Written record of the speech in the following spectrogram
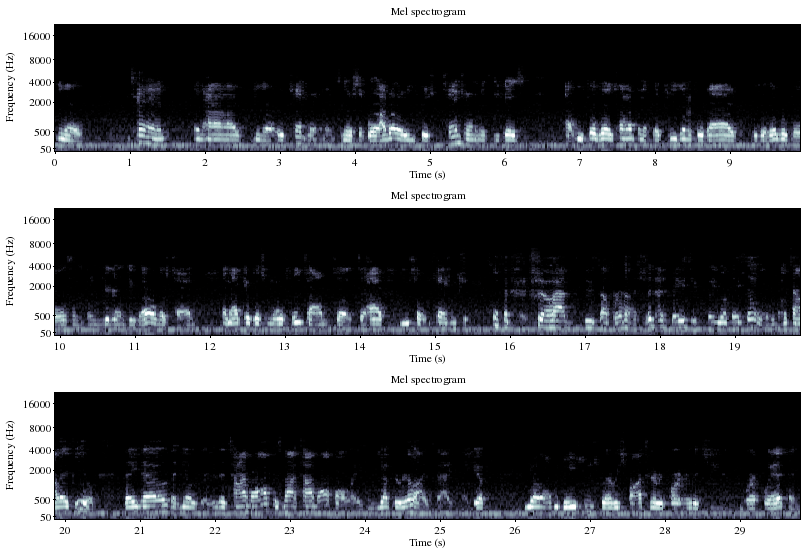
you know, ten and have you know or ten tournaments?" And they're like, "Well, I'd rather you fish ten tournaments because uh, we feel very confident that you're going to provide the deliverables and, and you're going to do well in those ten, and that gives us more free time to, to have you do certain things." so have to do stuff for us, and that's basically what they say. I mean, that's how they feel they know that you know the, the, time off is not time off always, and you have to realize that. You, know, you have you have obligations for every sponsor, and every partner that you work with, and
